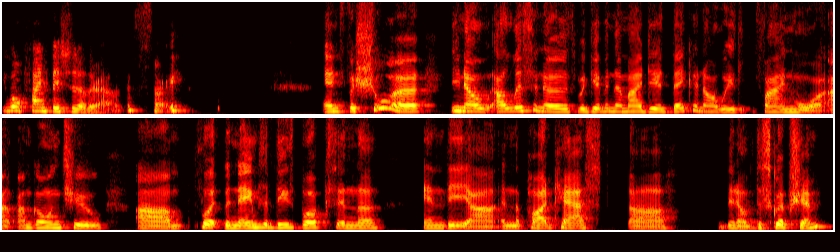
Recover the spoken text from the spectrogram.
you won't find fish at other avenues. Sorry. And for sure, you know, our listeners, we're giving them ideas. They can always find more. I, am going to um, put the names of these books in the in the uh, in the podcast, uh, you know, description.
